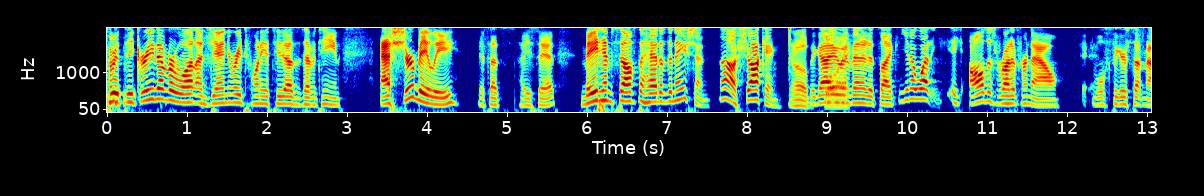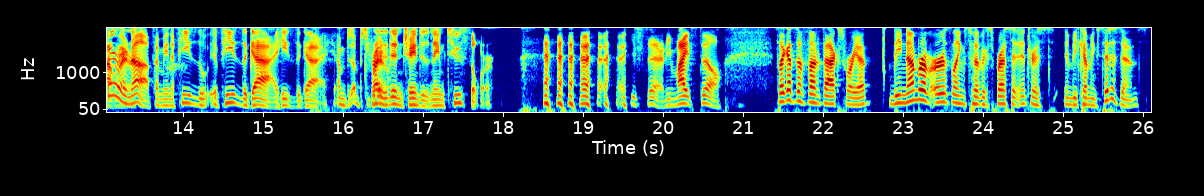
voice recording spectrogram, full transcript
with decree number one on January 20th, 2017, Ashurbanipal, if that's how you say it, made himself the head of the nation. Oh, shocking. oh, The guy who invented it's like, you know what? I'll just run it for now. We'll figure something out. Fair enough. I mean, if he's the if he's the guy, he's the guy. I'm, I'm surprised he didn't change his name to Thor. he should. He might still. So I got some fun facts for you. The number of Earthlings who have expressed an interest in becoming citizens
